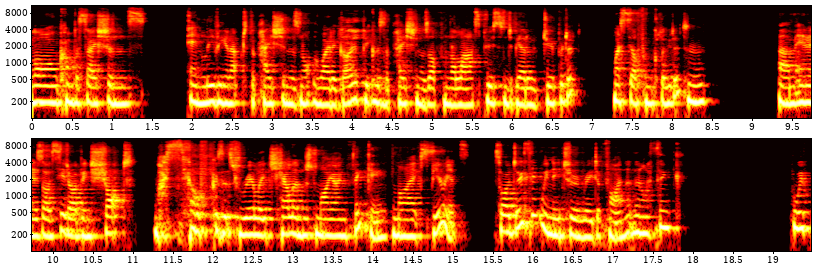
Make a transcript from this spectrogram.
long conversations and leaving it up to the patient is not the way to go because the patient is often the last person to be able to interpret it, myself included. Mm. Um, and as I said, I've been shocked myself because it's really challenged my own thinking, my experience. So I do think we need to redefine it. And I think we,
